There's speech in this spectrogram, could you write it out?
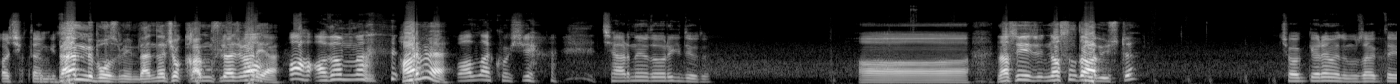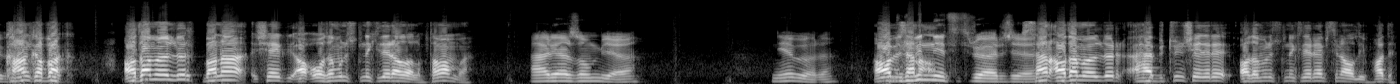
açıktan git. Ben mi bozmayayım? Bende çok kamuflaj var ah, ya. Ah adam lan. Harbi mi? Vallahi koşuyor. Çarnıya doğru gidiyordu. Aa, nasıl nasıldı abi üstü? Çok göremedim uzaktaydı. Kanka bak. Adam öldür. Bana şey o adamın üstündekileri alalım. Tamam mı? Her yer zombi ya. Niye böyle? Abi sen Dürbün niye titriyor ayrıca ya? sen adam öldür. Ha bütün şeyleri adamın üstündekilerin hepsini alayım. Hadi.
